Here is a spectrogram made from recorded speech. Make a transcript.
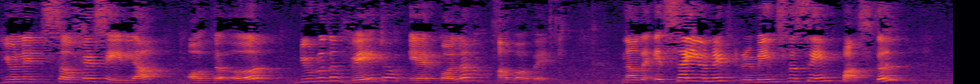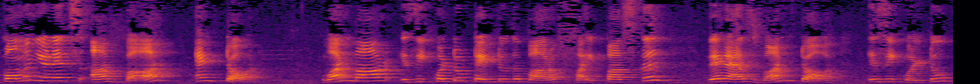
unit surface area of the earth due to the weight of air column above it. Now the SI unit remains the same Pascal. Common units are bar and torr. 1 bar is equal to 10 to the power of 5 Pascal whereas 1 torr is equal to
